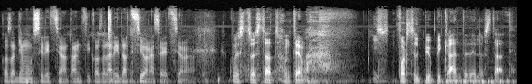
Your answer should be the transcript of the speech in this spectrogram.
Cosa abbiamo selezionato, anzi cosa la redazione ha selezionato. Questo è stato un tema forse il più piccante dell'estate.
